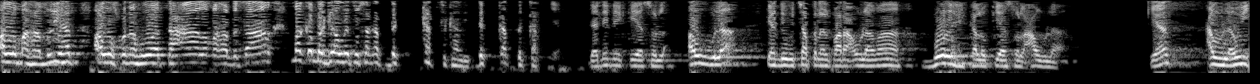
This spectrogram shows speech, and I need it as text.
Allah maha melihat, Allah subhanahu wa ta'ala maha besar. Maka bagi Allah itu sangat dekat sekali, dekat-dekatnya. Dan ini kiasul aula yang diucapkan oleh para ulama, boleh kalau kiasul aula. Kias aulawi.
